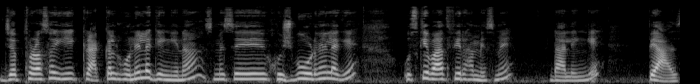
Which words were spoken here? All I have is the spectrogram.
जब थोड़ा सा ये क्रैकल होने लगेंगे ना, इसमें से खुशबू उड़ने लगे, उसके बाद फिर हम इसमें डालेंगे प्याज।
